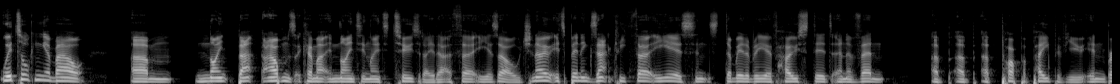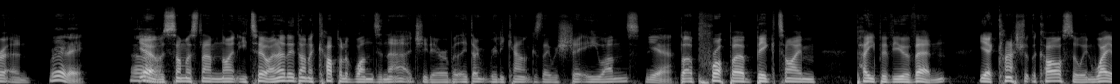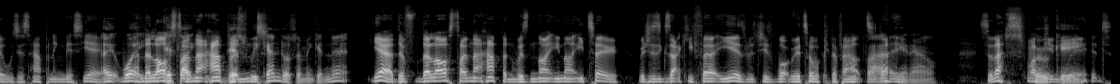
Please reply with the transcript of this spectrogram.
we're talking about um nine, ba- albums that came out in 1992 today that are 30 years old. Do you know it's been exactly 30 years since WWE have hosted an event, a a, a proper pay per view in Britain. Really? Yeah, Ah, it was SummerSlam 92. I know they've done a couple of ones in the Attitude Era, but they don't really count because they were shitty ones. Yeah. But a proper big time pay per view event, yeah, Clash at the Castle in Wales is happening this year. Hey, well, and the last time like that happened, this weekend or something, isn't it? yeah, the the last time that happened was 1992, which is exactly 30 years, which is what we're talking about Fucking today. hell. So that's fucking weird.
